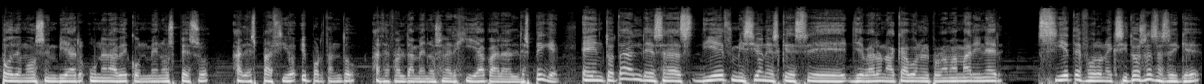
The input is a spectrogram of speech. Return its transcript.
podemos enviar una nave con menos peso al espacio y por tanto hace falta menos energía para el despegue. En total, de esas 10 misiones que se llevaron a cabo en el programa Mariner, 7 fueron exitosas, así que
